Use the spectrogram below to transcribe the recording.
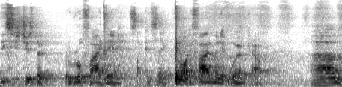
this is just a, a, rough idea. It's like I say, 45 minute workout. Um,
